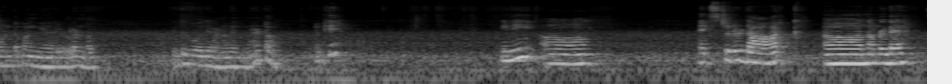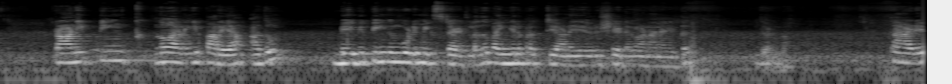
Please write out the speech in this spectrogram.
ടോണിന്റെ ഭംഗിയാറികളുണ്ടോ ഇതുപോലെയാണ് വരുന്നത് കേട്ടോ ഓക്കെ ഇനി നെക്സ്റ്റ് ഒരു ഡാർക്ക് നമ്മളുടെ റാണി പിങ്ക് എന്ന് വേണമെങ്കിൽ പറയാം. അതും ബേബി പിങ്കും കൂടി മിക്സ്ഡ് ആയിട്ടുള്ളത് ഭയങ്കര പ്രത്യാണ് ഈ ഒരു ഷെയ്ഡ് കാണാനായിട്ട്. ഇത് കണ്ടോ? താഴെ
